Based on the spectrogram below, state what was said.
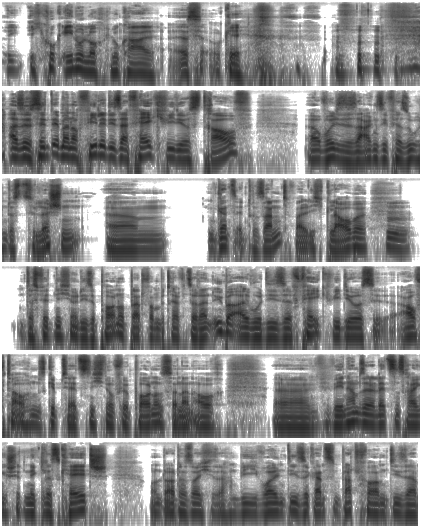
Ich, ich gucke eh nur noch lokal. Es, okay. also es sind immer noch viele dieser Fake-Videos drauf, obwohl sie sagen, sie versuchen das zu löschen. Ähm, ganz interessant, weil ich glaube, Hm. das wird nicht nur diese Porno-Plattform betreffen, sondern überall, wo diese Fake-Videos auftauchen. Das gibt es ja jetzt nicht nur für Pornos, sondern auch, äh, wen haben sie da letztens reingeschnitten? Nicolas Cage und lauter solche Sachen. Wie wollen diese ganzen Plattformen dieser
